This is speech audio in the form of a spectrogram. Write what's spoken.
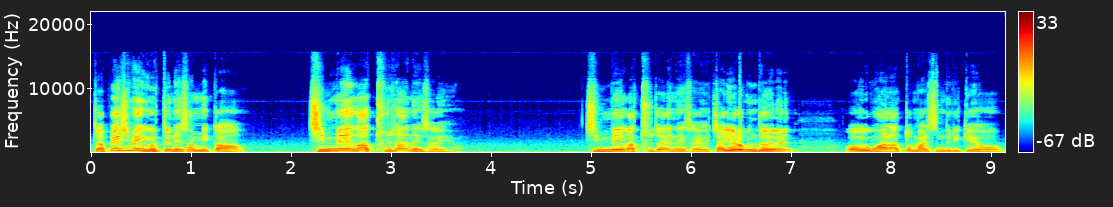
자, 백시팩이 어떤 회사입니까? 진매가 투자한 회사예요. 진매가 투자한 회사예요. 자, 여러분들, 어, 요거 하나 또 말씀드릴게요.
